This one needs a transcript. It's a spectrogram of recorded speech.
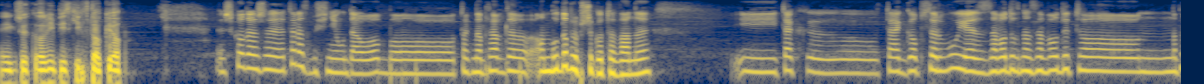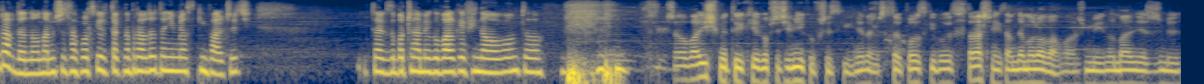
Igrzysk Olimpijskich w Tokio? Szkoda, że teraz mu się nie udało, bo tak naprawdę on był dobrze przygotowany i tak, y, tak obserwuję z zawodów na zawody, to naprawdę no, na Mistrzostwach Polskich to tak naprawdę to nie miał z kim walczyć. Tak zobaczyłam jego walkę finałową, to Żałowaliśmy tych jego przeciwników wszystkich, nie? Na Mistrzostwach Polski, bo strasznie ich tam demolował. Aż mi normalnie, żeśmy,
